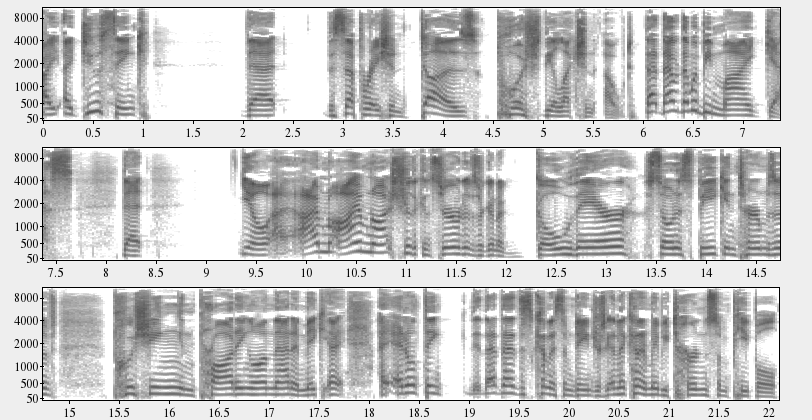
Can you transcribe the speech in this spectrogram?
I, I do think that the separation does push the election out. That that that would be my guess. That you know, I, I'm I'm not sure the conservatives are going to go there, so to speak, in terms of pushing and prodding on that and making. I, I don't think that that's kind of some dangers, and that kind of maybe turns some people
